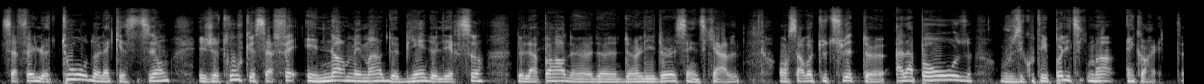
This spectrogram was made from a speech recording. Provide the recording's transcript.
Ça fait le tour de la question et je trouve que ça fait énormément de bien de lire ça de la part d'un leader syndical. On s'en va tout de suite à la pause. Vous écoutez Politiquement Incorrect.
